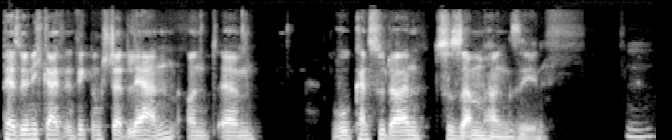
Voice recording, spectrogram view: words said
Persönlichkeitsentwicklung statt Lernen und ähm, wo kannst du da einen Zusammenhang sehen? Mhm.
